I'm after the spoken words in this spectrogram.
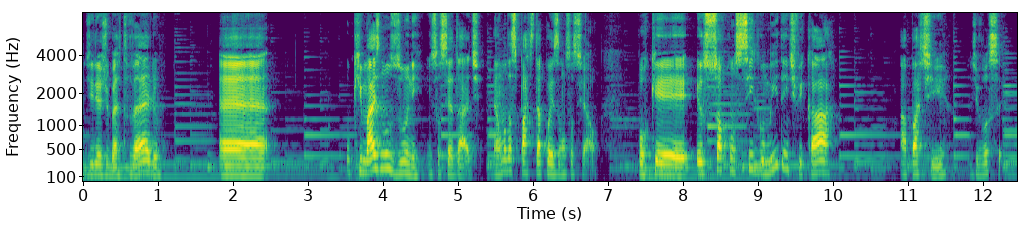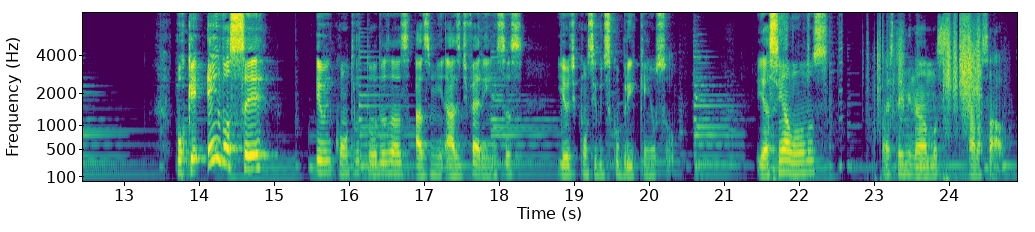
diria Gilberto Velho, é o que mais nos une em sociedade. É uma das partes da coesão social. Porque eu só consigo me identificar a partir de você. Porque em você eu encontro todas as, as, as diferenças e eu consigo descobrir quem eu sou. E assim, alunos, nós terminamos a nossa aula.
